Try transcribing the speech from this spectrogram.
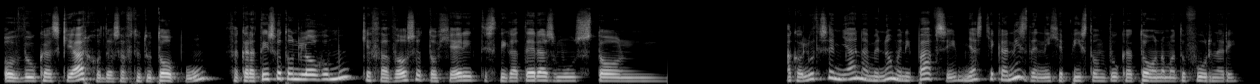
ο Δούκας και άρχοντας αυτού του τόπου, θα κρατήσω τον λόγο μου και θα δώσω το χέρι της θυγατέρας μου στον... Ακολούθησε μια αναμενόμενη παύση, μιας και κανείς δεν είχε πει στον Δούκα το όνομα του Φούρναρη.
